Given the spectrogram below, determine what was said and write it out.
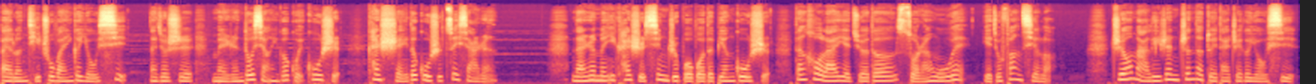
拜伦提出玩一个游戏，那就是每人都想一个鬼故事，看谁的故事最吓人。男人们一开始兴致勃勃地编故事，但后来也觉得索然无味，也就放弃了。只有玛丽认真地对待这个游戏，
